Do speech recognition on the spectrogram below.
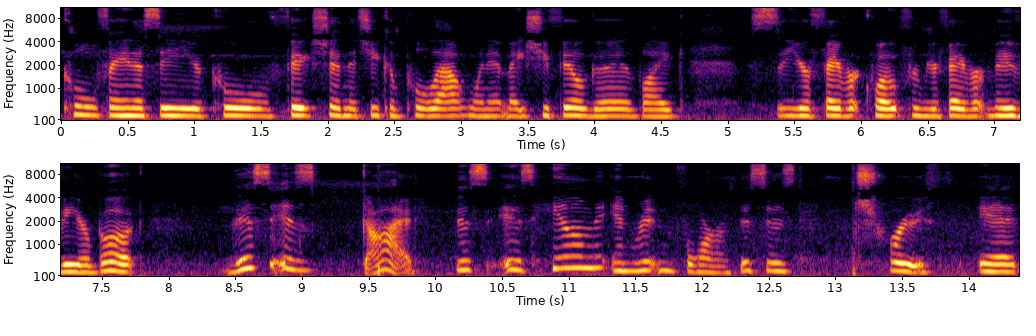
cool fantasy or cool fiction that you can pull out when it makes you feel good, like your favorite quote from your favorite movie or book. This is God. This is him in written form. This is truth. It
